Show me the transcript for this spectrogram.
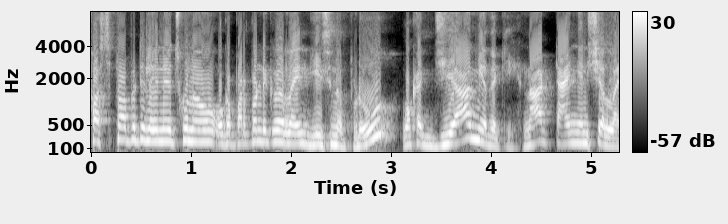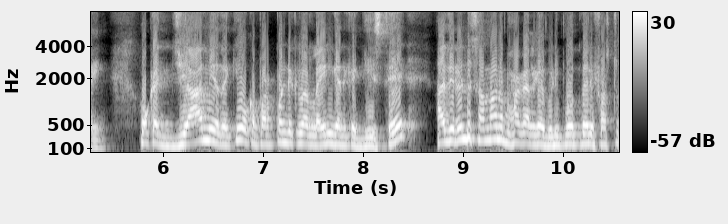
first ప్రాపర్టీలో ఏం నేర్చుకున్నాం ఒక పర్పెండిక్యులర్ లైన్ గీసినప్పుడు ఒక జ్యా మీదకి నాట్ టాంజెన్షియల్ లైన్ ఒక జ్యా మీదకి ఒక పర్పెండిక్యులర్ లైన్ కనుక గీస్తే అది రెండు సమాన భాగాలుగా విడిపోతుందని ఫస్ట్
